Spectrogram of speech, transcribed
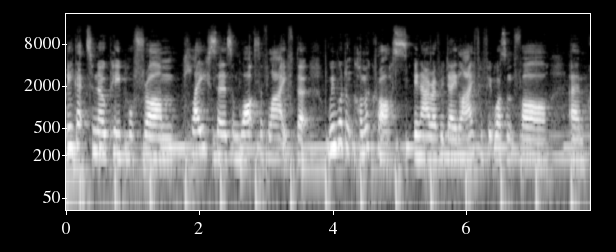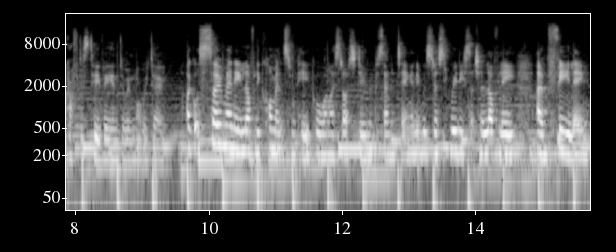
We get to know people from places and walks of life that we wouldn't come across in our everyday life if it wasn't for um, Crafters TV and doing what we do. I got so many lovely comments from people when I started doing the presenting and it was just really such a lovely um, feeling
